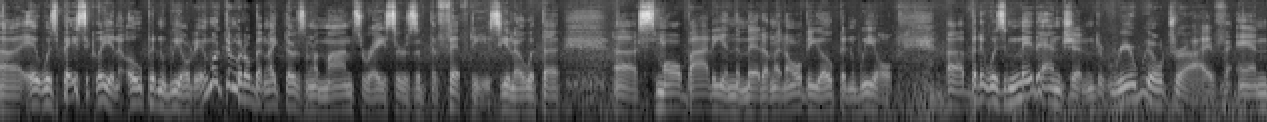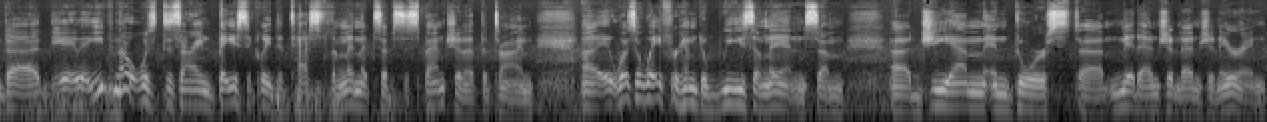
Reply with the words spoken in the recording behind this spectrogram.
Uh, it was basically an open wheeled, it looked a little bit like those Le Mans racers of the 50s, you know, with the uh, small body in the middle and all the open wheel. Uh, but it was mid engined, rear wheel drive, and uh, it, even though it was designed basically to test the limits of suspension at the time, uh, it was a way for him to weasel in some uh, GM endorsed uh, mid-engine engineering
